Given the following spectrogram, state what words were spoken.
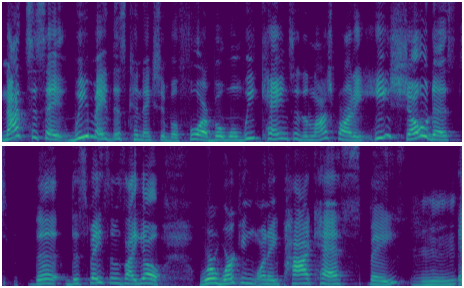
not to say we made this connection before, but when we came to the launch party, he showed us the the space and was like, "Yo, we're working on a podcast space." Mm-hmm.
